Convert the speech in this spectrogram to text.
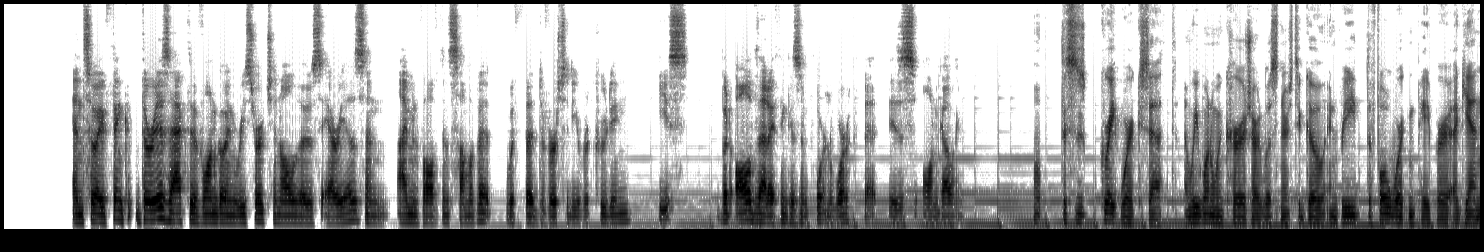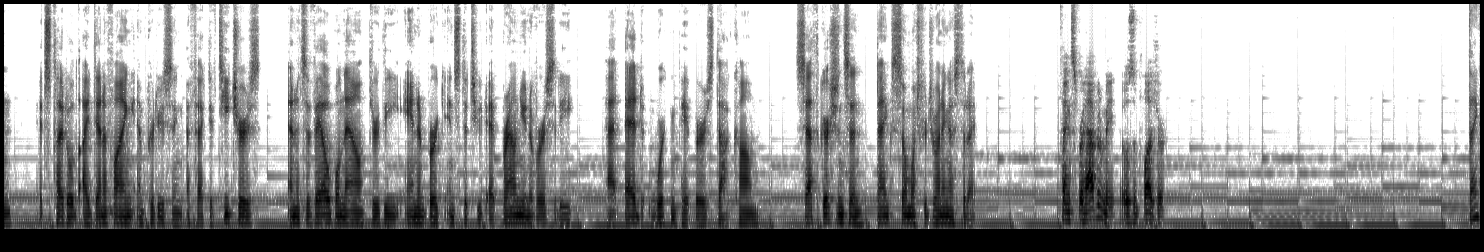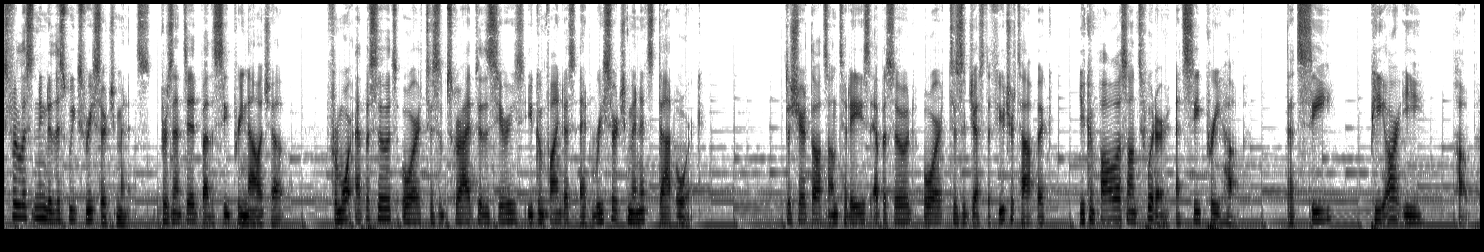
And so I think there is active ongoing research in all those areas, and I'm involved in some of it with the diversity recruiting piece. But all of that I think is important work that is ongoing. Well, this is great work, Seth, and we want to encourage our listeners to go and read the full working paper. Again, it's titled Identifying and Producing Effective Teachers and it's available now through the Annenberg Institute at Brown University at edworkingpapers.com. Seth Gershenson, thanks so much for joining us today. Thanks for having me. It was a pleasure. Thanks for listening to this week's Research Minutes, presented by the CPRE Knowledge Hub. For more episodes or to subscribe to the series, you can find us at researchminutes.org. To share thoughts on today's episode or to suggest a future topic, you can follow us on Twitter at CPRE Hub. That's C P R E Hub.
